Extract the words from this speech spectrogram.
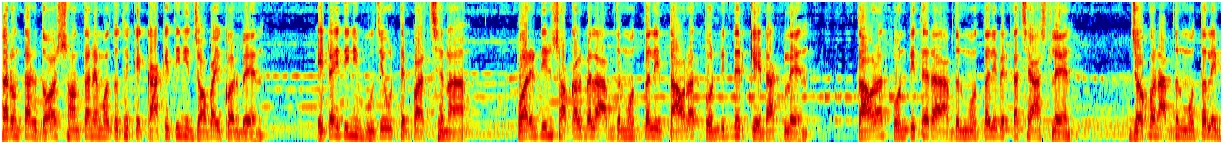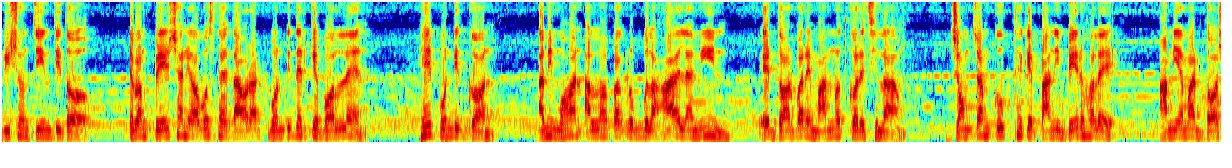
কারণ তার দশ সন্তানের মধ্য থেকে কাকে তিনি জবাই করবেন, এটাই তিনি বুঝে উঠতে পারছে না। পরের দিন সকালবেলা আব্দুল মোত্তালিব তাওরাত পণ্ডিতদেরকে ডাকলেন। তাওরাত পণ্ডিতেরা আব্দুল মোত্তালিবের কাছে আসলেন। যখন আব্দুল মোত্তালিব ভীষণ চিন্তিত এবং পেরেশানি অবস্থায় তাওরাত পণ্ডিতদেরকে বললেন, হে পণ্ডিতগণ, আমি মহান আল্লাহ পাক রব্বুল আল আমিন এর দরবারে মান্যত করেছিলাম। জমজম কূপ থেকে পানি বের হলে আমি আমার দশ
